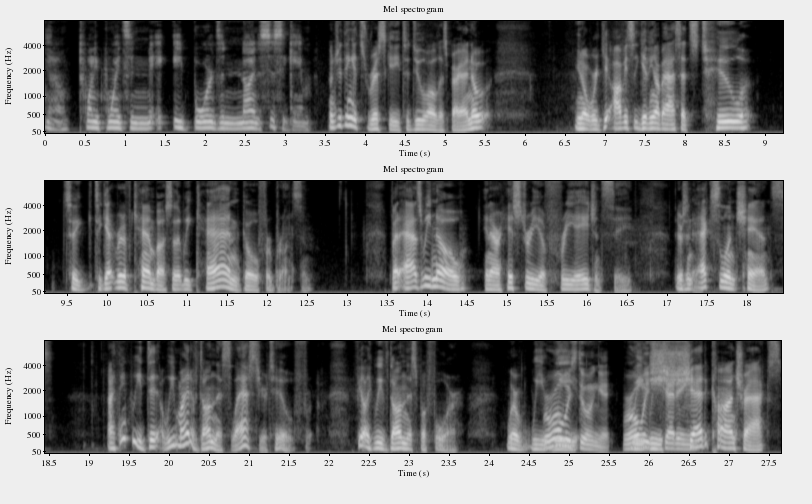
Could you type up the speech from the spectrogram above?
you know twenty points and eight boards and nine assists a game. Don't you think it's risky to do all this, Barry? I know, you know, we're obviously giving up assets to to to get rid of Kemba so that we can go for Brunson. But as we know in our history of free agency, there's an excellent chance. I think we did. We might have done this last year too. For, I feel like we've done this before, where we We're we- always doing it. We're we- always we shedding. shed contracts,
